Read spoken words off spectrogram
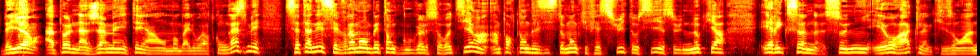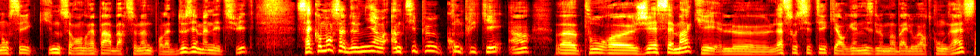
D'ailleurs, Apple n'a jamais été hein, au Mobile World Congress, mais cette année, c'est vraiment embêtant que Google se retire. Un important désistement qui fait suite aussi à celui de Nokia, Ericsson, Sony et Oracle, qu'ils ont annoncé qu'ils ne se rendraient pas à Barcelone pour la deuxième année de suite ça commence à devenir un petit peu compliqué hein, euh, pour euh, GSMA, qui est le, la société qui organise le Mobile World Congress.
